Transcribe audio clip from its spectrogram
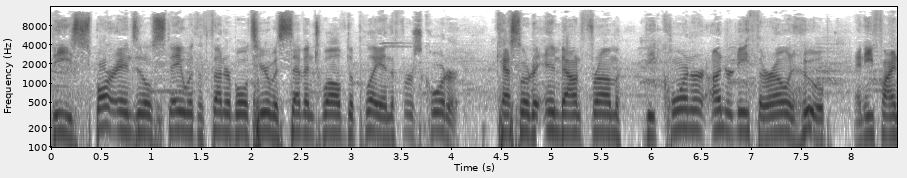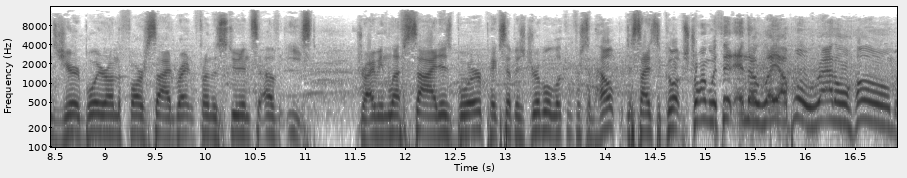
the Spartans. It'll stay with the Thunderbolts here with 7-12 to play in the first quarter. Kessler to inbound from the corner underneath their own hoop, and he finds Jared Boyer on the far side, right in front of the students of East. Driving left side is Boyer, picks up his dribble, looking for some help, decides to go up strong with it, and the layup will rattle home.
